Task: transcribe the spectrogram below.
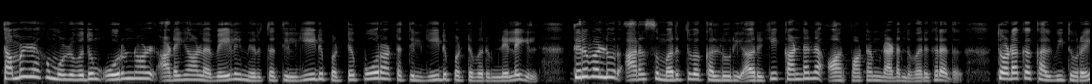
தமிழகம் முழுவதும் ஒருநாள் அடையாள வேலை நிறுத்தத்தில் ஈடுபட்டு போராட்டத்தில் ஈடுபட்டு வரும் நிலையில் திருவள்ளூர் அரசு மருத்துவக் கல்லூரி அருகே கண்டன ஆர்ப்பாட்டம் நடந்து வருகிறது. தொடக்க கல்வித்துறை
